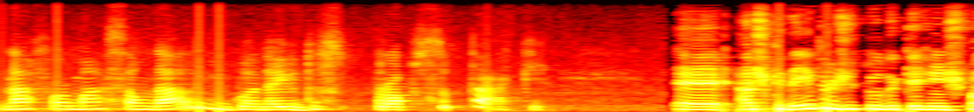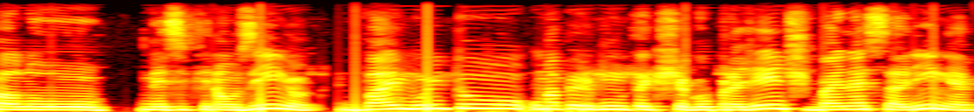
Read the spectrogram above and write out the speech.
na formação da língua né, e do próprio sotaque. É, acho que dentro de tudo que a gente falou nesse finalzinho, vai muito uma pergunta que chegou pra gente, vai nessa linha,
